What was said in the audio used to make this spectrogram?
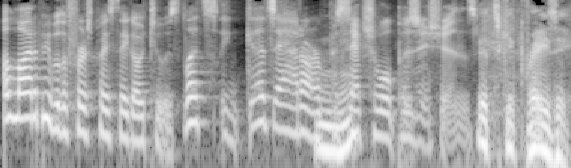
a lot of people, the first place they go to is let's let's add our Mm-hmm. sexual positions. Let's get crazy.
